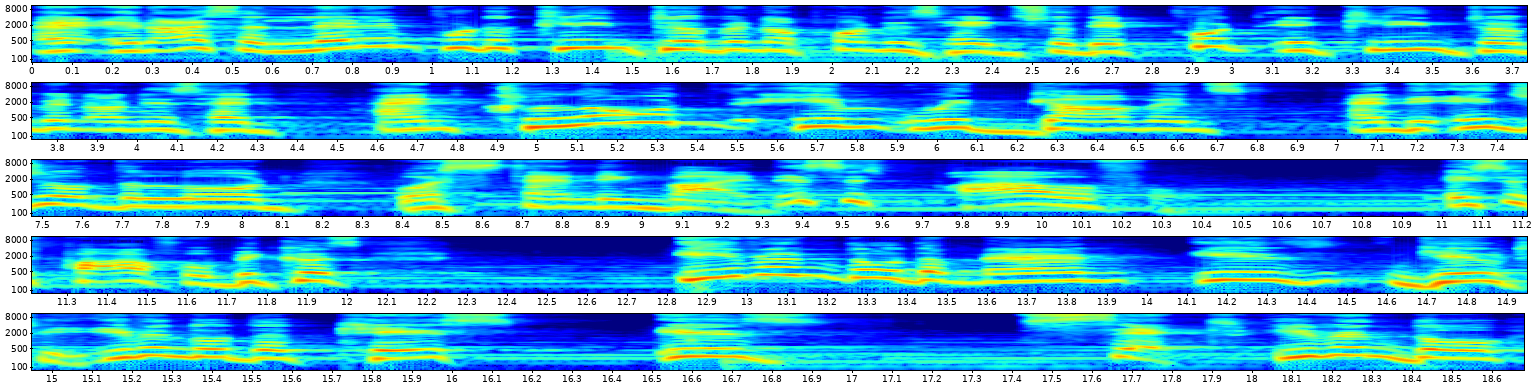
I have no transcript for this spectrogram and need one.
And, I said, let him put a clean turban upon his head. So they put a clean turban on his head and clothed him with garments. And the angel of the Lord was standing by. This is powerful. This is powerful because even though the man is guilty, even though the case is set, even though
